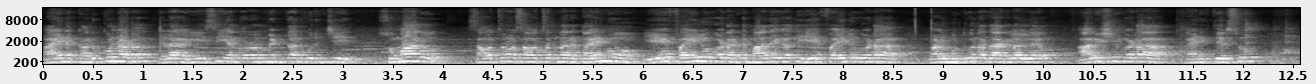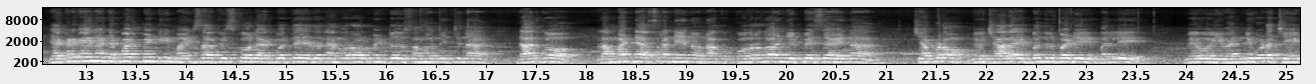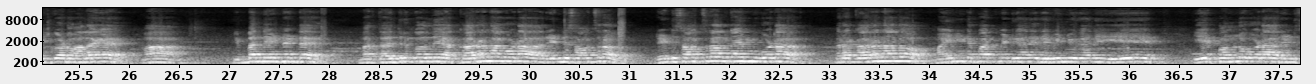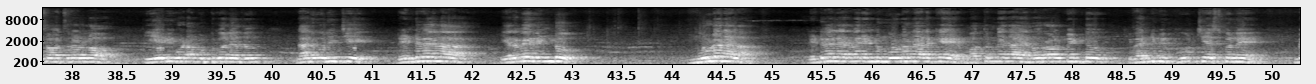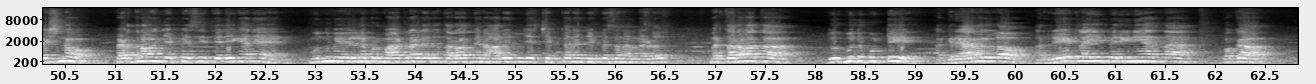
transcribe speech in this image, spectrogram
ఆయన కనుక్కున్నాడు. ఇలా ఈసీ ఎన్విరాన్మెంట్ దాని గురించి సుమారు సంవత్సరం సంవత్సరంన్నర టైము ఏ ఫైలు కూడా అంటే మాదే కాదు ఏ ఫైలు కూడా వాళ్ళు ముట్టుకున్న దాఖలాలు లేవు. ఆ విషయం కూడా ఆయనకి తెలుసు. ఎక్కడికైనా డిపార్ట్మెంట్కి మైన్స్ ఆఫీస్కో లేకపోతే ఏదైనా ఎన్విరాన్మెంట్ సంబంధించిన దానికో రమ్మంటే అసలు నేను నాకు కుదరదు అని చెప్పేసి ఆయన చెప్పడం మేము చాలా ఇబ్బందులు పడి మళ్ళీ మేము ఇవన్నీ కూడా చేయించుకోవడం. అలాగే మా ఇబ్బంది ఏంటంటే మరి దరిద్రం కొలది ఆ కరోనా కూడా రెండు సంవత్సరాలు. రెండు సంవత్సరాల టైం కూడా మరి ఆ కరోనాలో మైనింగ్ డిపార్ట్మెంట్ కానీ రెవెన్యూ కానీ ఏ ఏ పనులు కూడా రెండు సంవత్సరాల్లో ఏవి కూడా ముట్టుకోలేదు. దాని గురించి రెండు వేల ఇరవై రెండు మూడో నెల రెండు వేల ఇరవై రెండు మూడో నెలకే మొత్తం మీద ఎన్విరాన్మెంట్ ఇవన్నీ మేము పూర్తి చేసుకుని మిషన్ పెడుతున్నామని చెప్పేసి తెలియగానే ముందు మేము వెళ్ళినప్పుడు మాట్లాడలేదు. తర్వాత నేను ఆలోచన చేసి చెప్తానని చెప్పేసి అన్నాడు. మరి తర్వాత దుర్బుద్ధి పుట్టి ఆ గ్రావెల్లో ఆ రేట్లు అయ్యి పెరిగినాయి అన్న ఒక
